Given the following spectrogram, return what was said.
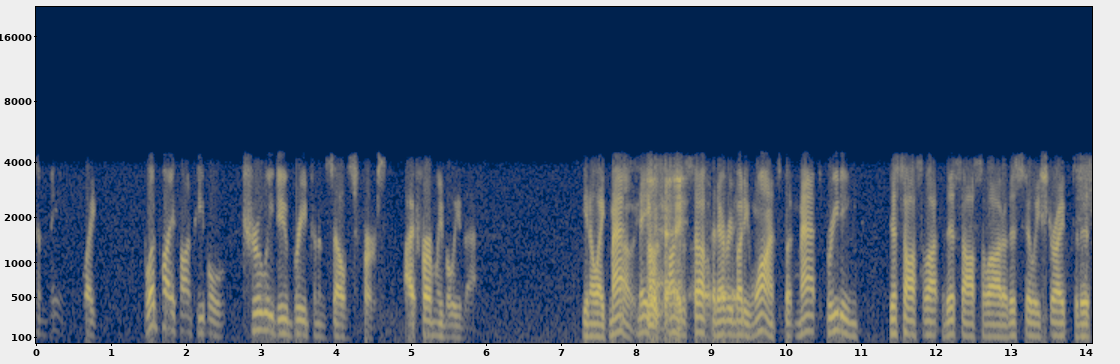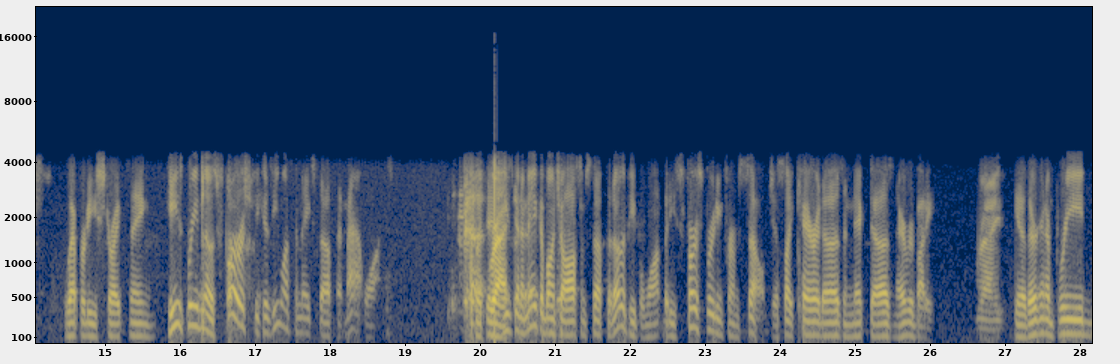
to blood python people truly do breed for themselves first. I firmly believe that. You know, like Matt Oh, makes okay. tons of stuff that everybody wants, but Matt's breeding this ocelot to this ocelot or this Philly stripe to this leopardy stripe thing. He's breeding those first because he wants to make stuff that Matt wants. But then Right. he's going to make a bunch of awesome stuff that other people want, but he's first breeding for himself, just like Kara does and Nick does and everybody. Right. You know, they're going to breed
